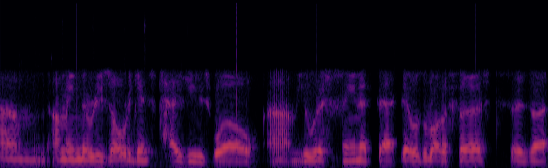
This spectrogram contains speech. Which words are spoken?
um, I mean, the result against Tassie as well, um, you would have seen it that there was a lot of firsts. There's a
